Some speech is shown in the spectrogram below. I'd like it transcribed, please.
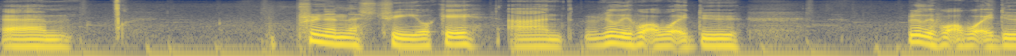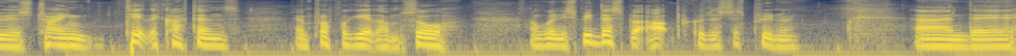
um, pruning this tree, okay? And really what I want to do really what I want to do is try and take the cuttings and propagate them. So I'm going to speed this bit up because it's just pruning. And uh,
